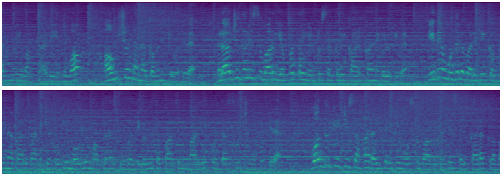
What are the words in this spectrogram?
ಅನ್ಯಾಯವಾಗ್ತಾ ಇದೆ ಎನ್ನುವ ಅಂಶ ನನ್ನ ಗಮನಕ್ಕೆ ಬಂದಿದೆ. ರಾಜ್ಯದಲ್ಲಿ ಸುಮಾರು ಎಪ್ಪತ್ತ ಎಂಟು ಸಕ್ಕರೆ ಕಾರ್ಖಾನೆಗಳು ಇವೆ. ಇದೇ ಮೊದಲ ಬಾರಿಗೆ ಕಬ್ಬಿನ ಕಾರ್ಖಾನೆಗೆ ಹೋಗಿ ಮೌಲ್ಯಮಾಪನ ಸಿಬ್ಬಂದಿಗಳು ತಪಾಸಣೆ ಮಾಡಬೇಕು ಅಂತ ಸೂಚನೆ ಕೊಟ್ಟಿದೆ. ಒಂದು ಕೆಜಿ ಸಹ ರೈತರಿಗೆ ಮೋಸವಾಗದಂತೆ ಸರ್ಕಾರ ಕ್ರಮ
